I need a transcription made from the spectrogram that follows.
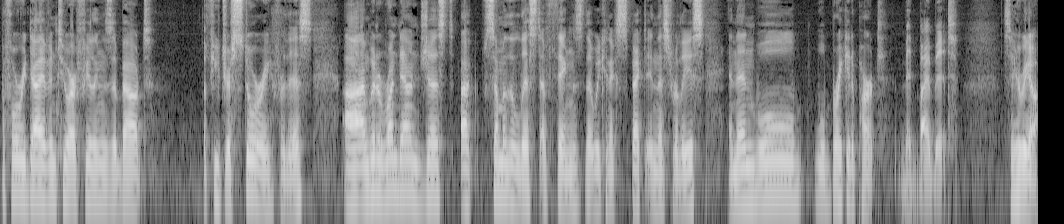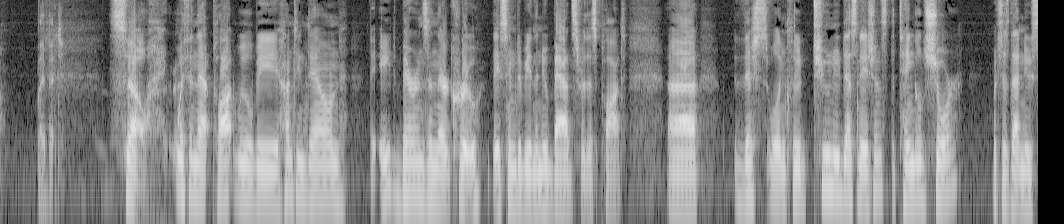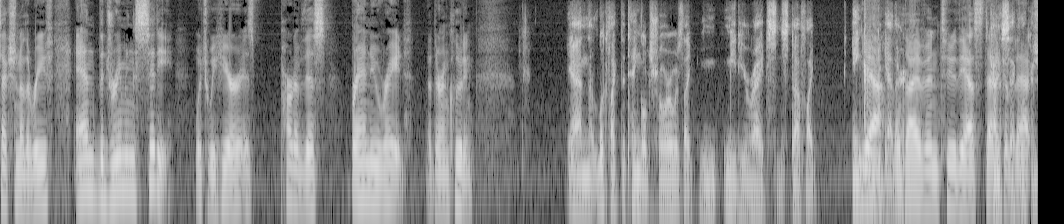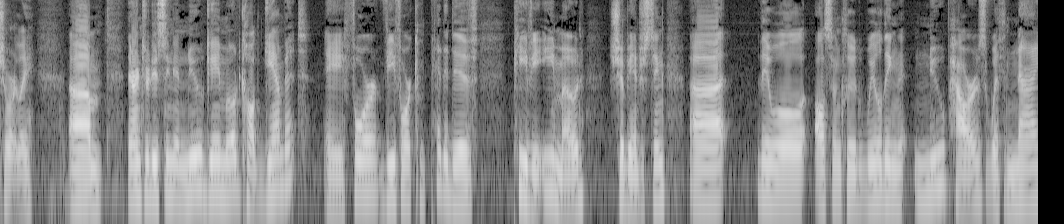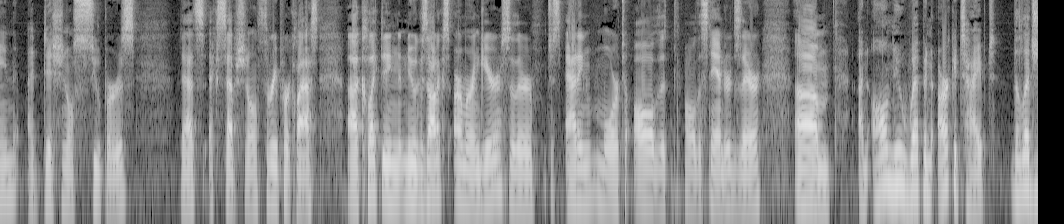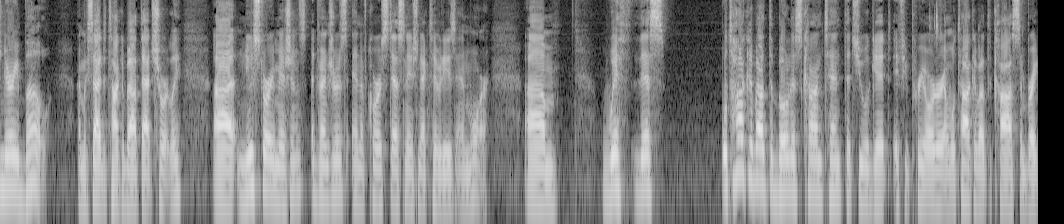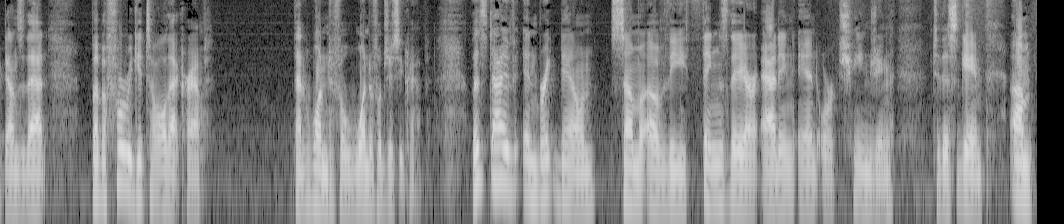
Before we dive into our feelings about the future story for this, Uh, I'm going to run down just uh, some of the list of things that we can expect in this release, and then we'll we'll break it apart bit by bit. So here we go. I bet. So, within that plot, we will be hunting down the eight barons and their crew. They seem to be the new bads for this plot. Uh, this will include two new destinations the Tangled Shore, which is that new section of the reef, and the Dreaming City, which we hear is part of this brand new raid that they're including. Yeah, and it looked like the Tangled Shore was like meteorites and stuff like anchored yeah, together. we'll dive into the aesthetic Kinda of that looking. shortly. Um, they're introducing a new game mode called Gambit, a 4v4 competitive PvE mode. Should be interesting. Uh, they will also include wielding new powers with nine additional supers. That's exceptional. Three per class. Uh, collecting new exotics, armor, and gear. So they're just adding more to all the all the standards there. Um, an all new weapon archetyped, the legendary bow. I'm excited to talk about that shortly. Uh, new story missions, adventures, and of course destination activities and more. Um, with this we'll talk about the bonus content that you will get if you pre-order and we'll talk about the costs and breakdowns of that but before we get to all that crap that wonderful wonderful juicy crap let's dive and break down some of the things they are adding and or changing to this game um,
